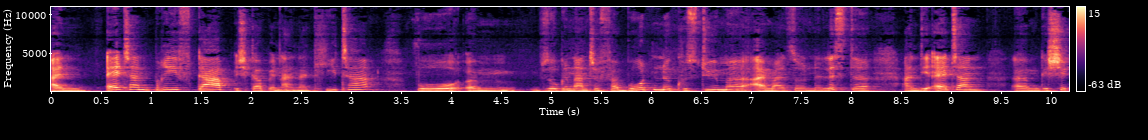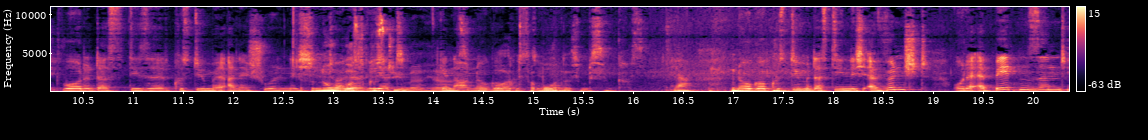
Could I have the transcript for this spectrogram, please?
einen Elternbrief gab, ich glaube in einer Kita, wo ähm, sogenannte verbotene Kostüme einmal so eine Liste an die Eltern ähm, geschickt wurde, dass diese Kostüme an den Schulen nicht also toleriert. Kostüme, ja. Genau, No-Go-Kostüme. Verboten ist ein bisschen krass. Ja, No-Go-Kostüme, dass die nicht erwünscht oder erbeten sind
